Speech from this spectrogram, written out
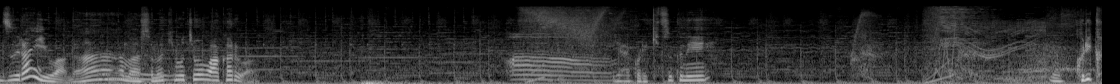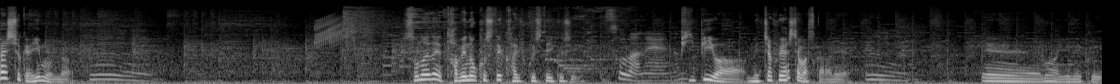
づらいわな。うん。まあその気持ちもわかるわ。あいやこれきつくね。もう繰り返しときゃいいもんな。ーうんその間に食べ残して回復していくし。そうだね。PP はめっちゃ増やしてますからね。うん。えー、まあ夢食い。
